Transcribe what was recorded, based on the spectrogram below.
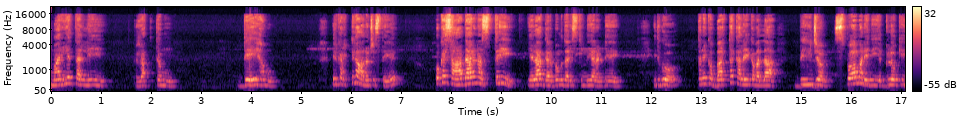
మరియ తల్లి రక్తము దేహము. మీరు కరెక్ట్గా ఆలోచిస్తే ఒక సాధారణ స్త్రీ ఎలా గర్భము ధరిస్తుంది అని అంటే ఇదిగో తన యొక్క భర్త కలయిక వల్ల బీజం స్పర్మ్ అనేది ఎగ్లోకి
